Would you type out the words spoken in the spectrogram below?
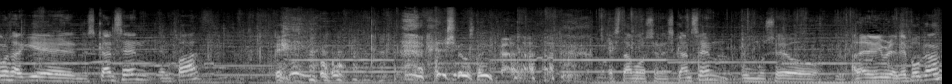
Estamos aquí en Skansen, en paz. Estamos en Skansen, un museo al aire libre de época.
